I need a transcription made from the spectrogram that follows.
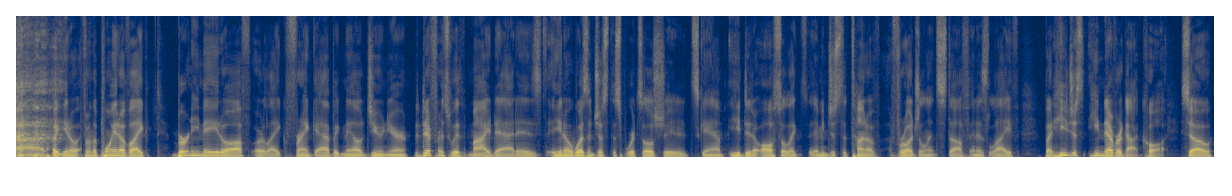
uh but you know, from the point of like Bernie Madoff or like Frank Abagnale Jr., the difference with my dad is, you know, it wasn't just the Sports Illustrated scam. He did also like I mean just a ton of fraudulent stuff in his life. But he just he never got caught. So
